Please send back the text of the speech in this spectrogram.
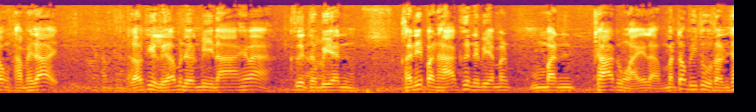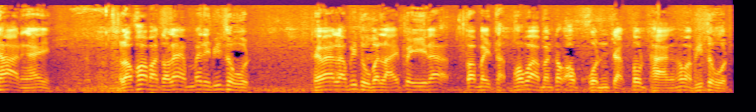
ต้องทำให้ได้ แล้วที่เหลือมันเดือนมีนาใช่ไหมขึ้นทะเบียนคราวนี้ปัญหาขึ้นทะเบียนมันมันช้าตรงไหนล่ะมันต้องพิสูจน์สัญชาติไง เราเข้ามาตอนแรกไม่ได้พิสูจน์ใช่ไหมเราพิสูจน์มาหลายปีแล้วก็ไม่เพราะว่ามันต้องเอาคนจากต้นทางเข้ามาพิสูจน์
